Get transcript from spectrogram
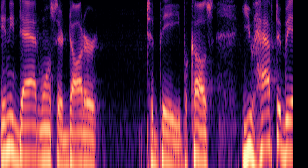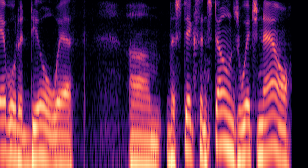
any dad wants their daughter to be because you have to be able to deal with um, the sticks and stones, which now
